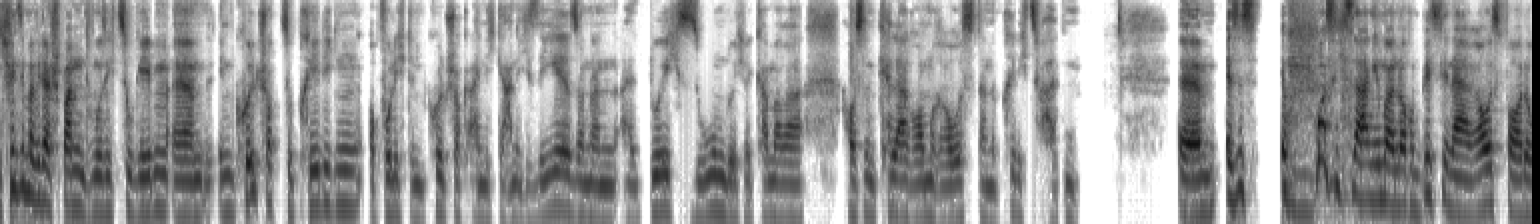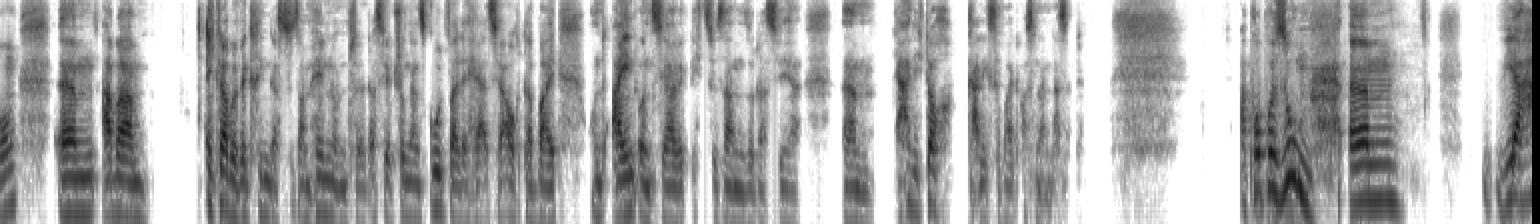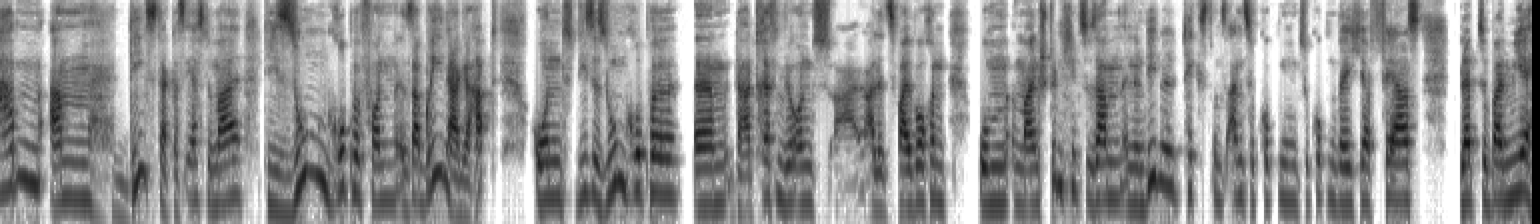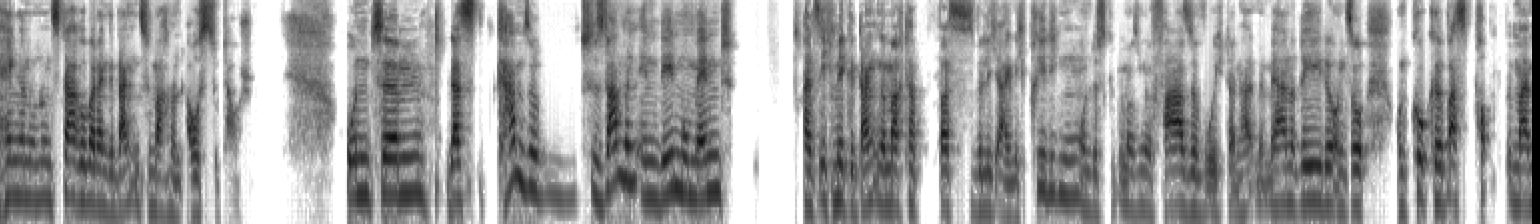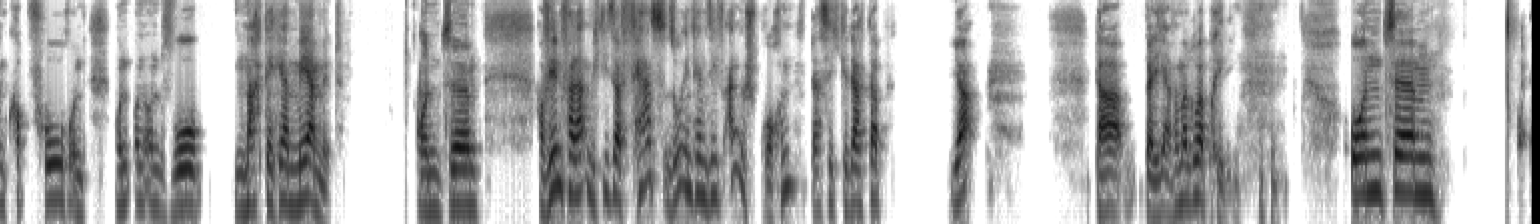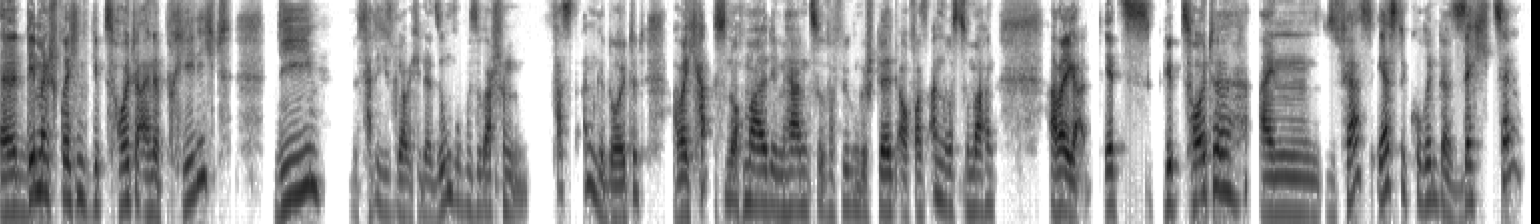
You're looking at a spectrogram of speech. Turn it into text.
Ich finde es immer wieder spannend, muss ich zugeben, ähm, im Kultschock zu predigen, obwohl ich den Kultschock eigentlich gar nicht sehe, sondern halt durch Zoom, durch eine Kamera aus einem Kellerraum raus, dann eine Predigt zu halten. Ähm, es ist, muss ich sagen, immer noch ein bisschen eine Herausforderung, ähm, aber ich glaube, wir kriegen das zusammen hin und äh, das wird schon ganz gut, weil der Herr ist ja auch dabei und eint uns ja wirklich zusammen, sodass wir ähm, ja nicht doch gar nicht so weit auseinander sind. Apropos Zoom, ähm, wir haben am Dienstag das erste Mal die Zoom-Gruppe von Sabrina gehabt. Und diese Zoom-Gruppe, ähm, da treffen wir uns alle zwei Wochen, um mal ein Stündchen zusammen einen Bibeltext uns anzugucken, zu gucken, welcher Vers bleibt so bei mir hängen und uns darüber dann Gedanken zu machen und auszutauschen. Und ähm, das kam so zusammen in dem Moment, als ich mir Gedanken gemacht habe, was will ich eigentlich predigen? Und es gibt immer so eine Phase, wo ich dann halt mit dem Herrn rede und so und gucke, was poppt in meinem Kopf hoch und, und, und, und wo macht der Herr mehr mit. Und äh, auf jeden Fall hat mich dieser Vers so intensiv angesprochen, dass ich gedacht habe, ja, da werde ich einfach mal drüber predigen. Und ähm, äh, dementsprechend gibt es heute eine Predigt, die, das hatte ich, glaube ich, in der Zoom-Gruppe sogar schon fast angedeutet, aber ich habe es nochmal dem Herrn zur Verfügung gestellt, auch was anderes zu machen. Aber egal, jetzt gibt es heute einen Vers, 1. Korinther 16,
